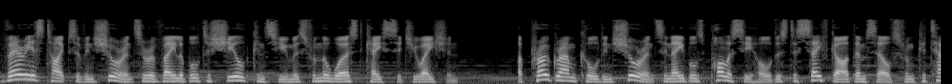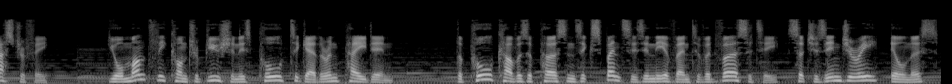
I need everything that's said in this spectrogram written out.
Various types of insurance are available to shield consumers from the worst-case situation. A program called insurance enables policyholders to safeguard themselves from catastrophe. Your monthly contribution is pooled together and paid in. The pool covers a person's expenses in the event of adversity, such as injury, illness,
